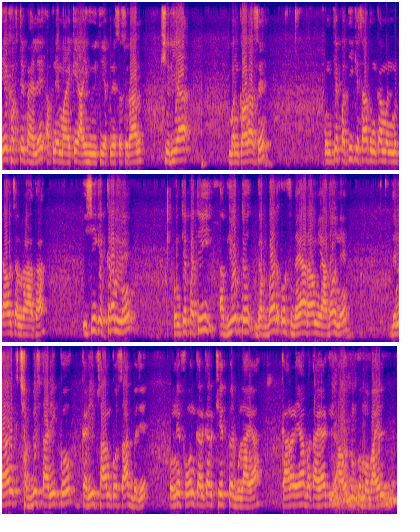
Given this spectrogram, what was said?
एक हफ़्ते पहले अपने मायके आई हुई थी अपने ससुराल खिरिया मनकौरा से। उनके पति के साथ उनका मनमुटाव चल रहा था। इसी के क्रम में उनके पति अभियुक्त गब्बर उर्फ़ दयाराम यादव ने दिनांक 26 तारीख को करीब शाम को सात बजे उन्हें फ़ोन कर कर खेत पर बुलाया। कारण यह बताया कि आओ तुमको मोबाइल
